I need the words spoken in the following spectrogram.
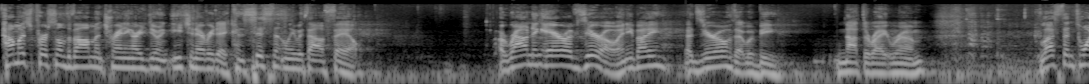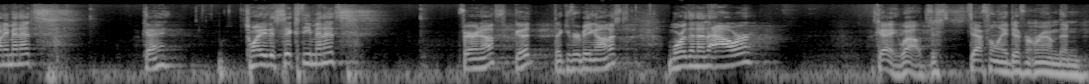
How much personal development training are you doing each and every day, consistently without fail? A rounding error of zero. Anybody at zero? That would be not the right room. Less than 20 minutes? Okay. 20 to 60 minutes? Fair enough. Good. Thank you for being honest. More than an hour? Okay, wow, just definitely a different room than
